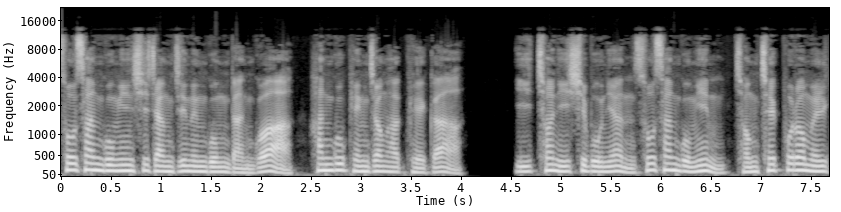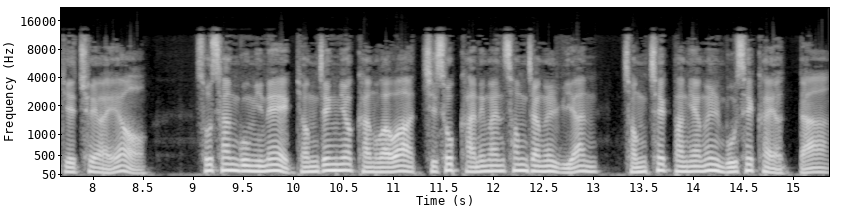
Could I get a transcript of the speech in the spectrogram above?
소상공인 시장진흥공단과 한국행정학회가 2025년 소상공인 정책 포럼을 개최하여 소상공인의 경쟁력 강화와 지속 가능한 성장을 위한 정책 방향을 모색하였다.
